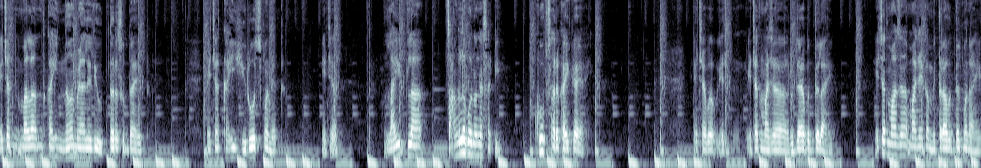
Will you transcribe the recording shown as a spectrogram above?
याच्यात मला काही न मिळालेली उत्तरंसुद्धा आहेत. याच्यात काही हिरोज पण आहेत. याच्यात लाईफला चांगलं बनवण्यासाठी खूप सारं काही काय आहे. याच्या याच्यात माझ्या हृदयाबद्दल आहे. याच्यात माझा माझ्या एका मित्राबद्दल पण आहे.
